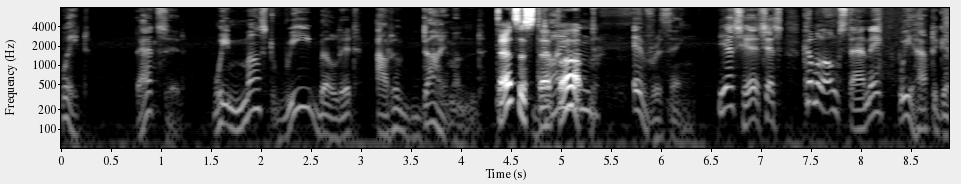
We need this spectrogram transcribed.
Wait, that's it. We must rebuild it out of diamond. That's a step diamond up. everything. Yes, yes, yes. Come along, Stanley. We have to go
